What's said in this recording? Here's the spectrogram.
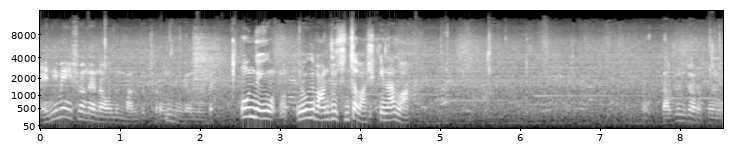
애니메이션에 나오는 만두처럼 생겼는데? 어, 근데 이거, 여기 만두 진짜 맛있긴 하다. 어, 나준 줄 알았더니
